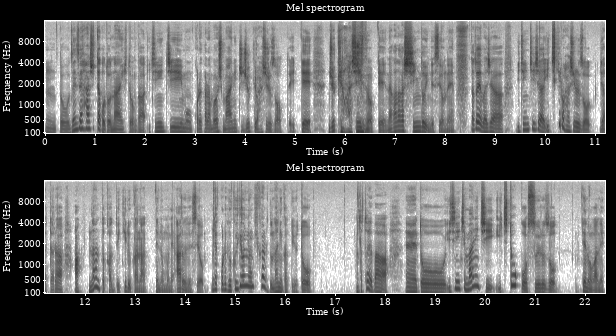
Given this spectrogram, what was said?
うんと、全然走ったことない人が1日もうこれからもよし毎日1 0キロ走るぞって言って1 0キロ走るのってなかなかしんどいんですよね。例えばじゃあ1日じゃあ1キロ走るぞだったらあなんとかできるかなってのもねあるんですよ。でこれ副業に置き換えると何かっていうと例えば、えっ、ー、と、1日毎日1投稿するぞってのがね、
